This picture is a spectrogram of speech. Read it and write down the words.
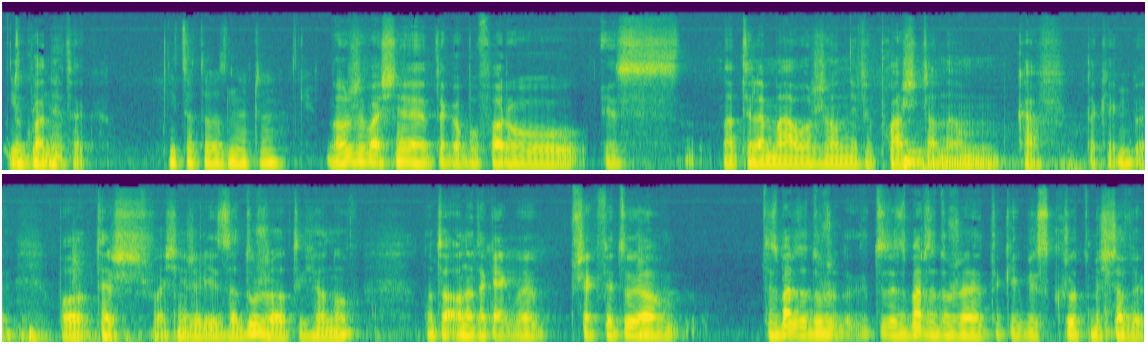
jedynie. Dokładnie tak. I co to oznacza? No, że właśnie tego buforu jest na tyle mało, że on nie wypłaszcza nam kaw, tak jakby, bo też właśnie jeżeli jest za dużo tych jonów, no to one tak jakby przechwytują, to jest bardzo duży, to jest bardzo duży tak jakby skrót myślowy,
